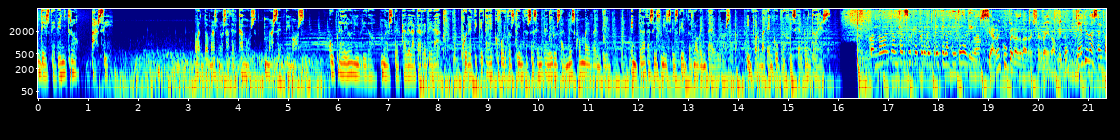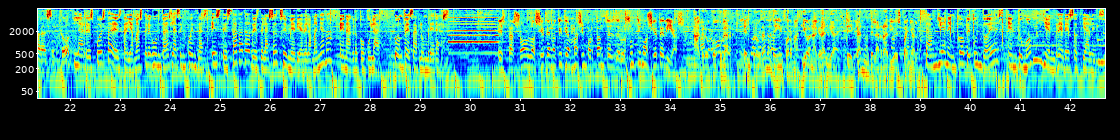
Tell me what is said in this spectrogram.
Desde dentro, así. Cuanto más nos acercamos, más sentimos. Cupra León híbrido, más cerca de la carretera. Con etiqueta eco por 260 euros al mes con MyRenting. Entrada 6.690 euros. Infórmate en cupraoficial.es. ¿Cuándo va a alcanzar su récord de precio el aceite de oliva? ¿Se ha recuperado la reserva hidráulica? ¿Qué ayudas hay para el sector? La respuesta a esta y a más preguntas las encuentras este sábado desde las ocho y media de la mañana en Agropopular con César Lumbreras. Estas son las siete noticias más importantes de los últimos siete días. Agropopular, el programa de información agraria decano de la radio española. También en cope.es, en tu móvil y en redes sociales.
